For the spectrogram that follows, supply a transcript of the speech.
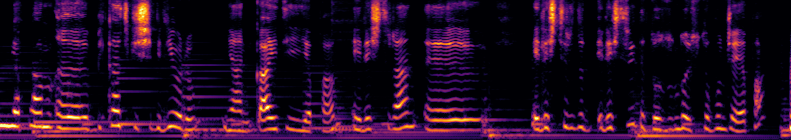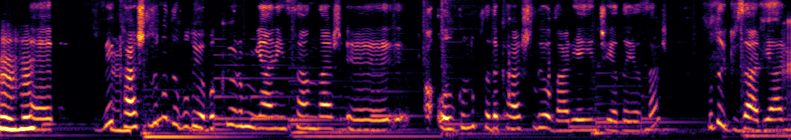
iyi yapan e, birkaç kişi biliyorum. Yani gayet iyi yapan, eleştiren e, eleştiri de, eleştiri de dozunda üslubunca yapan hı hı. E, ve hı. karşılığını da buluyor. Bakıyorum yani insanlar e, olgunlukla da karşılıyorlar yayıncı ya da yazar. Bu da güzel yani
